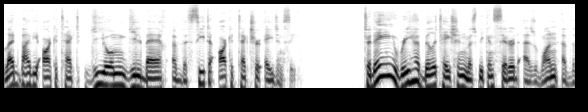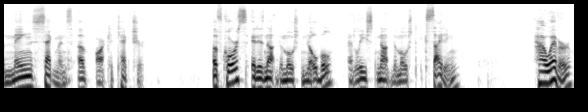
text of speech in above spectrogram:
led by the architect Guillaume Gilbert of the CETA Architecture Agency. Today, rehabilitation must be considered as one of the main segments of architecture. Of course, it is not the most noble, at least not the most exciting. However,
